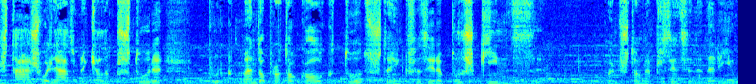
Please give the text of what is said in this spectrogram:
Está ajoelhado naquela postura porque manda o protocolo que todos têm que fazer a prosquínese quando estão na presença de Dario.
